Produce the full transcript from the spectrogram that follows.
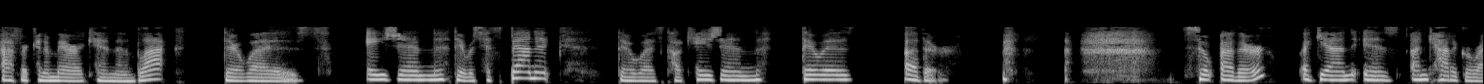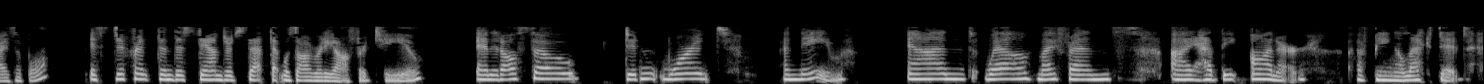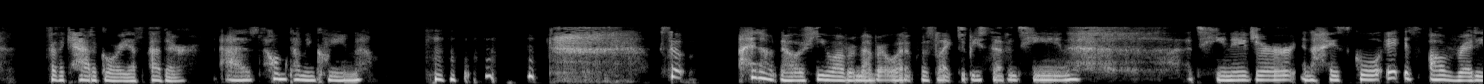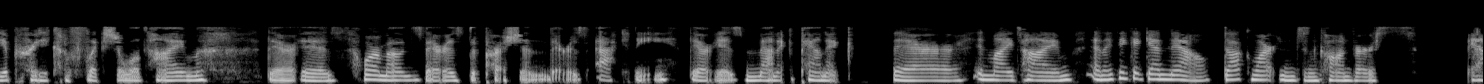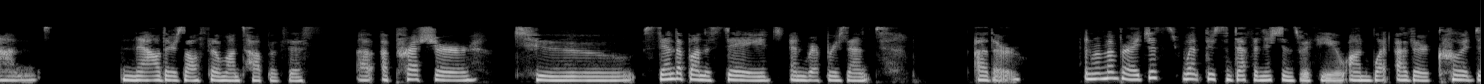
African American and Black. There was Asian. There was Hispanic. There was Caucasian. There was other. so other again is uncategorizable. It's different than the standard set that was already offered to you. And it also didn't warrant a name. And well, my friends, I had the honor of being elected for the category of other as homecoming queen. so I don't know if you all remember what it was like to be 17, a teenager in high school. It is already a pretty conflictual time. There is hormones, there is depression, there is acne, there is manic panic, there in my time, and I think again now, Doc Martens and Converse, and now there's also on top of this uh, a pressure to stand up on a stage and represent other. And remember, I just went through some definitions with you on what other could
